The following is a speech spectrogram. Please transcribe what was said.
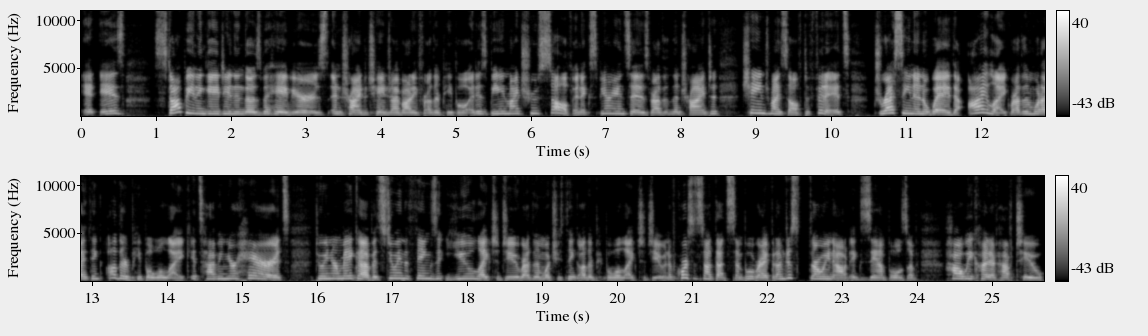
it is stopping engaging in those behaviors and trying to change my body for other people. It is being my true self and experiences rather than trying to change myself to fit it. It's dressing in a way that I like rather than what I think other people will like. It's having your hair, it's doing your makeup, it's doing the things that you like to do rather than what you think other people will like to do. And of course, it's not that simple, right? But I'm just throwing out examples of how we kind of have to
